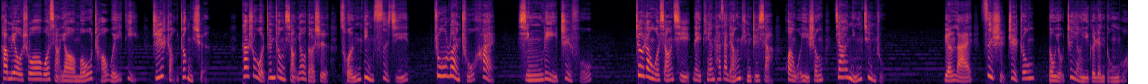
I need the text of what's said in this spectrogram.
他没有说我想要谋朝为帝，执掌政权。他说我真正想要的是存定四极，诛乱除害，兴利治福。这让我想起那天他在凉亭之下唤我一声嘉宁郡主。原来自始至终都有这样一个人懂我。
